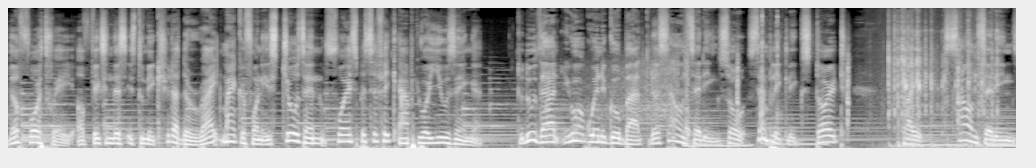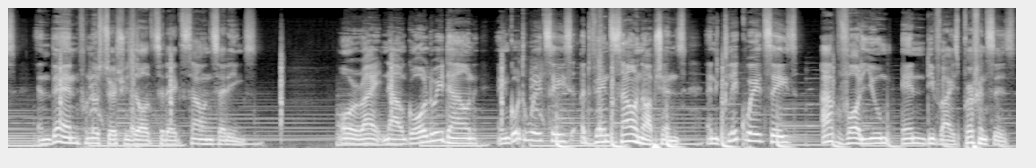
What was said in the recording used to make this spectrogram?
The fourth way of fixing this is to make sure that the right microphone is chosen for a specific app you are using. To do that, you are going to go back to the sound settings. So simply click start, type sound settings, and then from the search results, select sound settings. Alright, now go all the way down and go to where it says Advanced Sound Options and click where it says App Volume and Device Preferences.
